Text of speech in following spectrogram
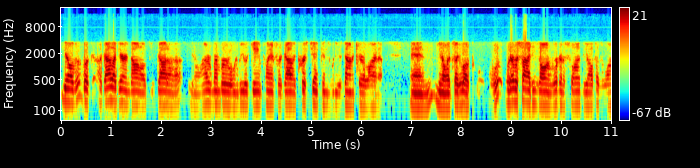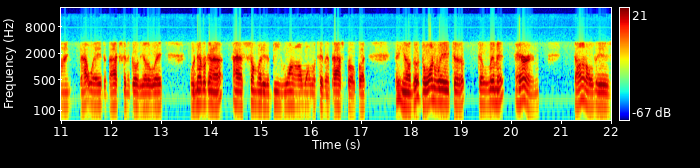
you know, look, a guy like Aaron Donald, you've got to, you know, I remember when we would game plan for a guy like Kris Jenkins when he was down in Carolina, and you know, it's like, look, wh- whatever side he's on, we're going to slide the offensive line that way. The back's going to go the other way. We're never going to ask somebody to be one on one with him in pass pro. But you know, the the one way to to limit Aaron Donald is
